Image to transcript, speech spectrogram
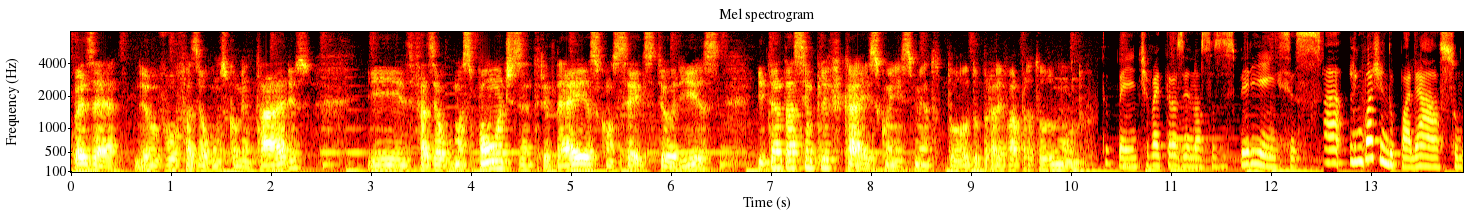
Pois é, eu vou fazer alguns comentários e fazer algumas pontes entre ideias, conceitos, teorias e tentar simplificar esse conhecimento todo para levar para todo mundo. Muito bem, a gente vai trazer nossas experiências. A linguagem do palhaço,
